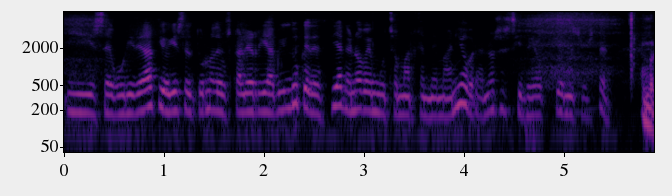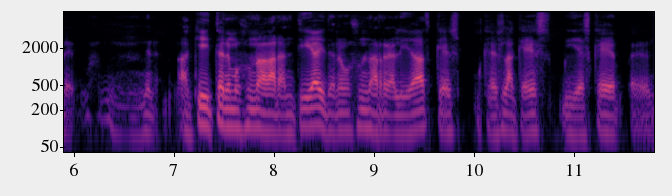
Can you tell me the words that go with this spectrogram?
y seguridad. Y hoy es el turno de Euskal Herria Bildu, que decía que no ve mucho margen de maniobra. No sé si ve opciones usted. Hombre, aquí tenemos una garantía y tenemos una realidad que es, que es la que es, y es que eh,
